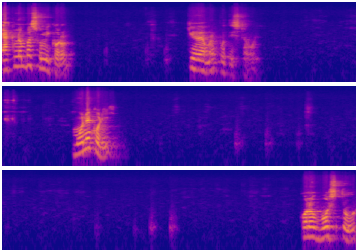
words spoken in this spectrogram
এক নম্বর সমীকরণ কীভাবে আমরা প্রতিষ্ঠা করি? মনে করি কোনো বস্তুর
